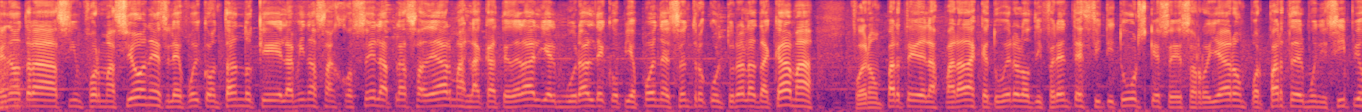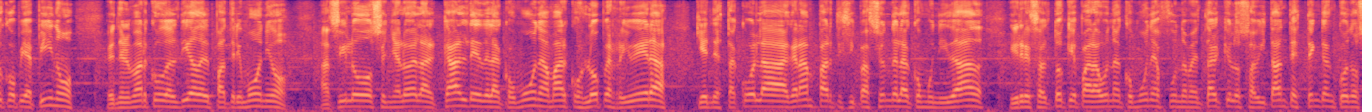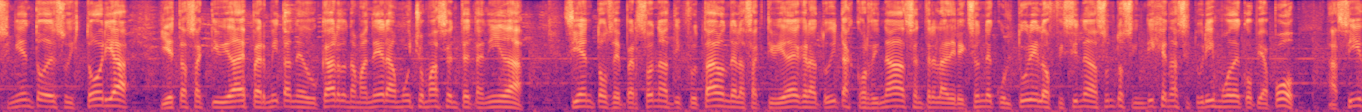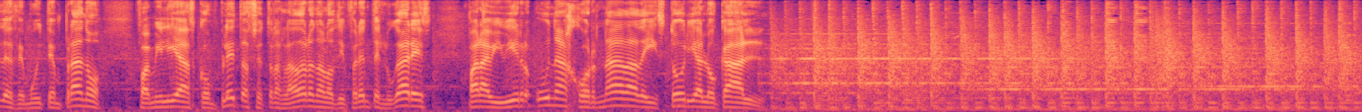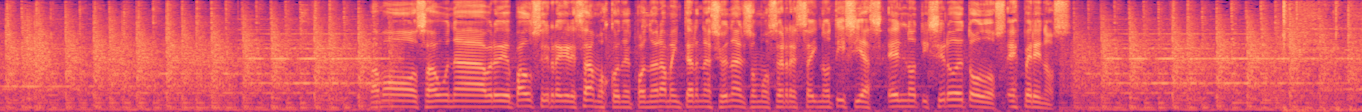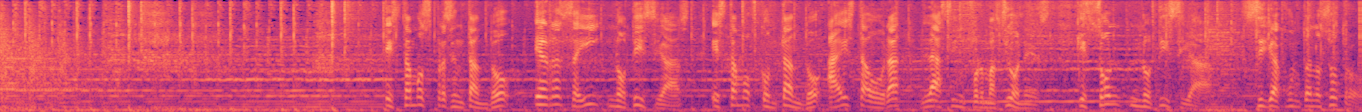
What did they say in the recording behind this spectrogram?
En otras informaciones les voy contando que la mina San José, la Plaza de Armas, la Catedral y el mural de Copiapó en el Centro Cultural Atacama fueron parte de las paradas que tuvieron los diferentes city tours que se desarrollaron por parte del municipio copiapino en el marco del Día del Patrimonio. Así lo señaló el alcalde de la comuna, Marcos López Rivera, quien destacó la gran participación de la comunidad y resaltó que para una comuna es fundamental que los habitantes tengan conocimiento de su historia y estas actividades permiten permitan educar de una manera mucho más entretenida. Cientos de personas disfrutaron de las actividades gratuitas coordinadas entre la Dirección de Cultura y la Oficina de Asuntos Indígenas y Turismo de Copiapó. Así, desde muy temprano, familias completas se trasladaron a los diferentes lugares para vivir una jornada de historia local. Vamos a una breve pausa y regresamos con el panorama internacional. Somos R6 Noticias, el noticiero de todos. Espérenos. Estamos presentando RCI Noticias. Estamos contando a esta hora las informaciones que son noticia. Siga junto a nosotros.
